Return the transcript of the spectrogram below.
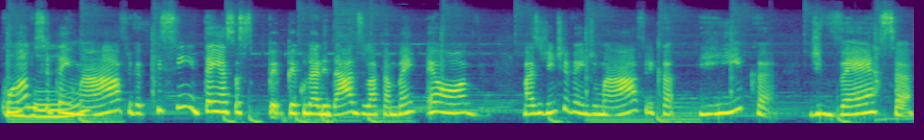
quando uhum. se tem uma África, que sim, tem essas pe peculiaridades lá também, é óbvio. Mas a gente vem de uma África rica, diversa,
